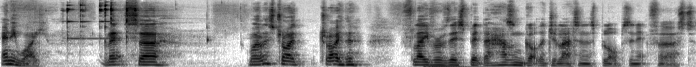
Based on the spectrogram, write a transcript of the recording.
Anyway, let's uh, well, let's try try the flavour of this bit that hasn't got the gelatinous blobs in it first.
